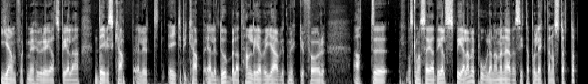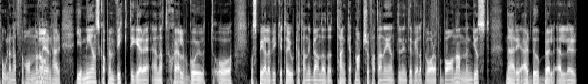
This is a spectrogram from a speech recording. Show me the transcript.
jämfört med hur det är att spela Davis Cup eller ATP Cup eller dubbel att han lever jävligt mycket för att eh, vad ska man säga, dels spela med polarna men även sitta på läktaren och stötta polarna. Att för honom ja. är den här gemenskapen viktigare än att själv gå ut och, och spela, vilket har gjort att han ibland har tankat matcher för att han egentligen inte velat vara på banan. Men just när det är dubbel eller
